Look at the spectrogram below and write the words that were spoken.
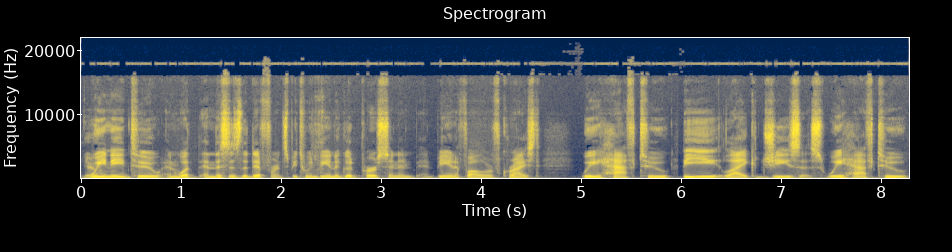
Yeah. We need to, and what and this is the difference between being a good person and, and being a follower of Christ we have to be like Jesus. We have to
